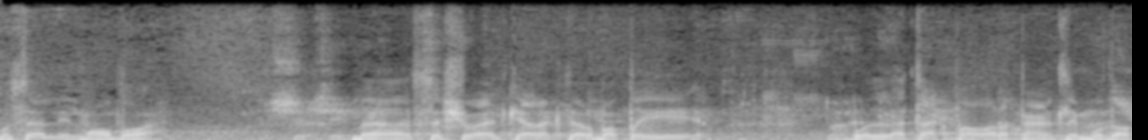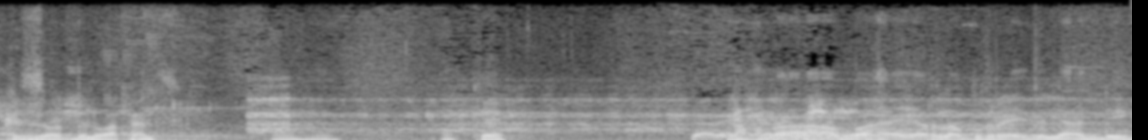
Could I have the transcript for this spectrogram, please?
مسلي الموضوع بس شوي الكاركتر بطيء والاتاك باور apparently مو ذاك الزود بالويبنز أوكي لحظة بغير الابجريد اللي عندي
